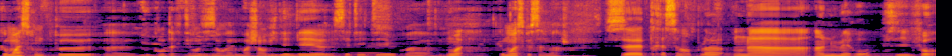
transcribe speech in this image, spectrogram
comment est-ce qu'on peut euh, vous contacter en disant Eh, moi j'ai envie d'aider euh, cet été ou quoi? Ouais. Comment est-ce que ça marche C'est très simple. On a un numéro, s'il faut.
